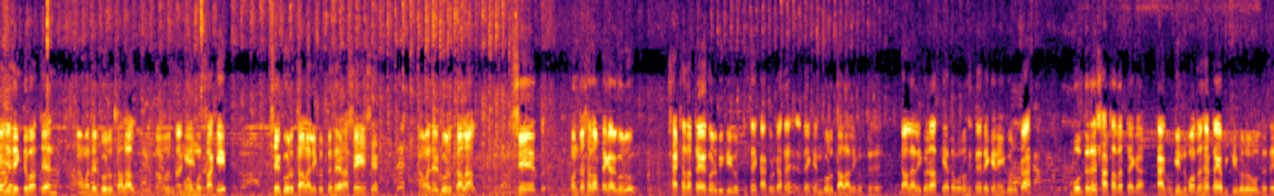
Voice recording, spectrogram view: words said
এই যে দেখতে পাচ্ছেন আমাদের গরুর দালাল মোহাম্মদ সাকিব। সে গরুর দালালি করতেছে রাজশাহী এসে। আমাদের গরুর দালাল সে পঞ্চাশ হাজার টাকার গরু ষাট হাজার টাকা করে বিক্রি করতেছে কাকুর কাছে। দেখেন গরুর দালালি করতেছে। দালালি করে আজকে এত বড় হয়েছে দেখেন এই গরুটা। বলতেছে ষাট হাজার টাকা। কাকু কিন্তু পঞ্চাশ হাজার টাকা বিক্রি করবে বলতেছে।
